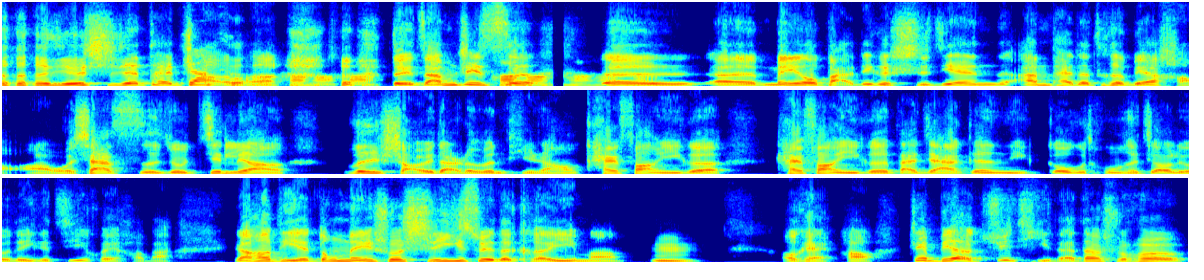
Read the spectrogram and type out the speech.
因为时间太长了。好好好。对，咱们这次呃呃没有把这个时间安排的特别好啊。我下次就尽量问少一点的问题，然后开放一个开放一个大家跟你沟通和交流的一个机会，好吧？然后底下冬梅说十一岁的可以吗？嗯，OK，好，这比较具体的，到时候。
